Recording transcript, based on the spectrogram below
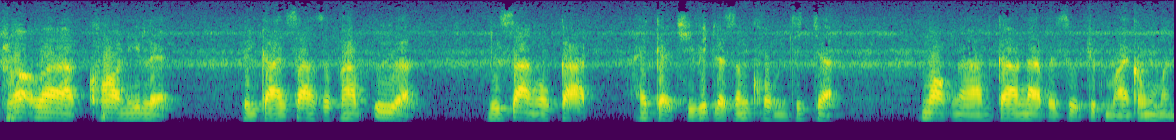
เพราะว่าข้อนี้แหละเป็นการสร้างสภาพเอื้อ หรือสร้างโอกาสให้แก่ชีวิตและสังคมที่จะงอกงามก้าวหน้าไปสู่จุดหมายของมัน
